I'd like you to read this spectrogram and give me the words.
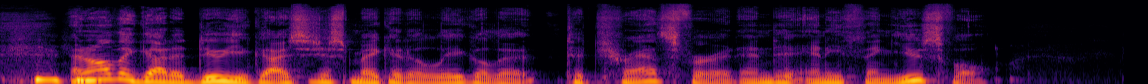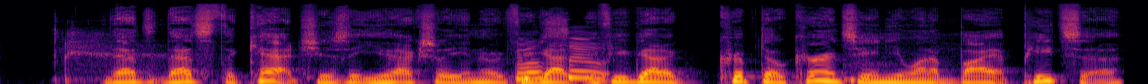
and all they got to do, you guys, is just make it illegal to, to transfer it into anything useful. That's that's the catch is that you actually, you know, if you Well, got so- if you got a cryptocurrency and you want to buy a pizza,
